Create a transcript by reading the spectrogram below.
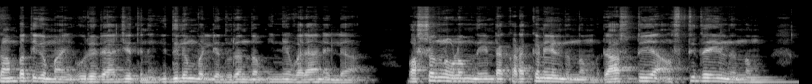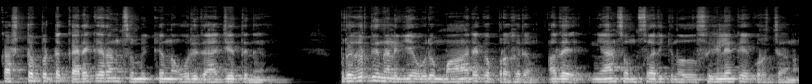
സാമ്പത്തികമായി ഒരു രാജ്യത്തിന് ഇതിലും വലിയ ദുരന്തം ഇനി വരാനില്ല. വർഷങ്ങളോളം നീണ്ട കടക്കണിയിൽ നിന്നും രാഷ്ട്രീയ അസ്ഥിരതയിൽ നിന്നും കഷ്ടപ്പെട്ട് കരകയറാൻ ശ്രമിക്കുന്ന ഒരു രാജ്യത്തിന് പ്രകൃതി നൽകിയ ഒരു മാരക പ്രഹരം. അതെ ഞാൻ സംസാരിക്കുന്നത് ശ്രീലങ്കയെക്കുറിച്ചാണ്.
